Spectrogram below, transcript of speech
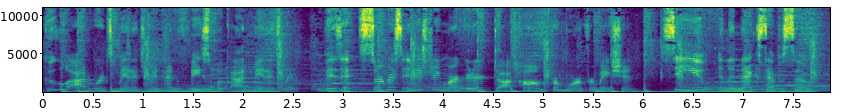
Google AdWords management, and Facebook ad management. Visit serviceindustrymarketer.com for more information. See you in the next episode.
